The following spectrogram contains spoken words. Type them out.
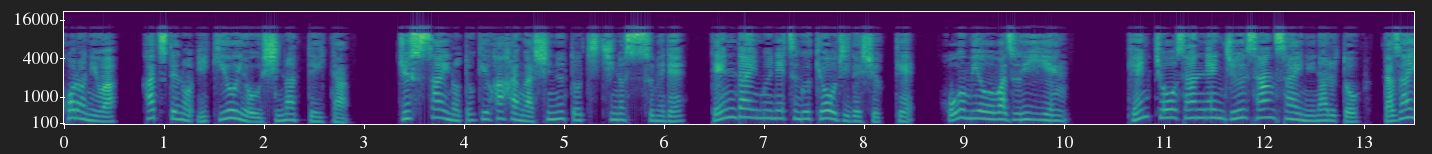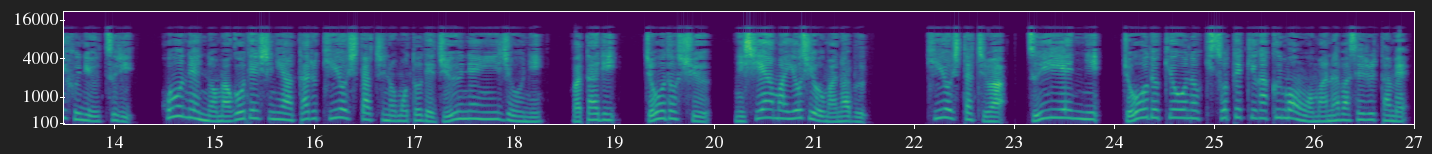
頃には、かつての勢いを失っていた。十歳の時母が死ぬと父の勧めで、天台宗継教授で出家、法名は随縁。県庁三年十三歳になると、太宰府に移り、法年の孫弟子にあたる清たちのもとで十年以上に、渡り、浄土宗、西山義を学ぶ。清たちは、随縁に、浄土教の基礎的学問を学ばせるため、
